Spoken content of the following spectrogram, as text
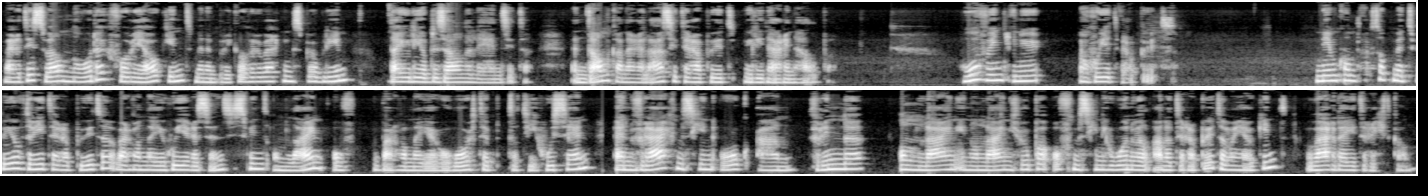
maar het is wel nodig voor jouw kind met een prikkelverwerkingsprobleem dat jullie op dezelfde lijn zitten. En dan kan een relatietherapeut jullie daarin helpen. Hoe vind je nu een goede therapeut? Neem contact op met twee of drie therapeuten waarvan dat je goede recensies vindt online of waarvan dat je gehoord hebt dat die goed zijn. En vraag misschien ook aan vrienden online in online groepen of misschien gewoon wel aan de therapeuten van jouw kind waar dat je terecht kan.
